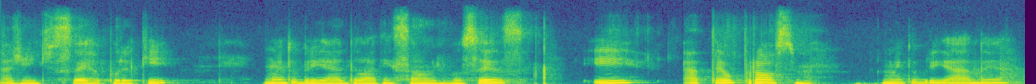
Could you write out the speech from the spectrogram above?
A gente encerra por aqui. Muito obrigada pela atenção de vocês e até o próximo. Muito obrigada.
